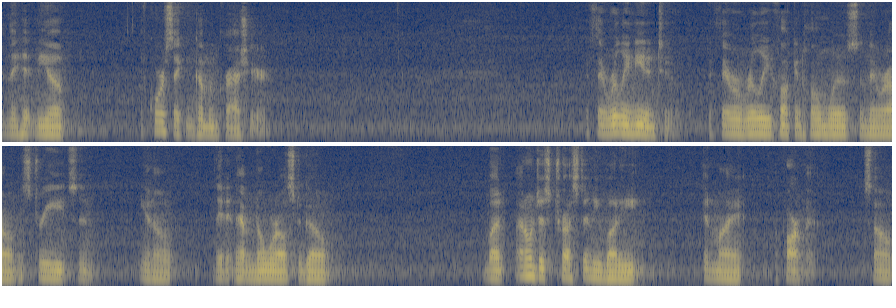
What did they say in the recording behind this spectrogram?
and they hit me up, of course they can come and crash here. If they really needed to. If they were really fucking homeless and they were out on the streets and, you know, they didn't have nowhere else to go. But I don't just trust anybody in my apartment. So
